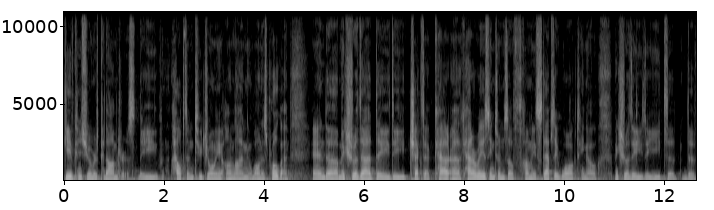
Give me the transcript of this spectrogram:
give consumers pedometers. They help them to join online wellness program and uh, make sure that they, they check their cal uh, calories in terms of how many steps they walked, you know, make sure they, they eat the, the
